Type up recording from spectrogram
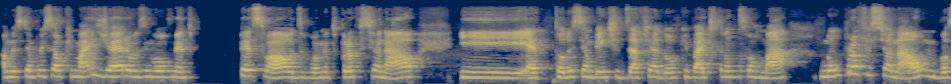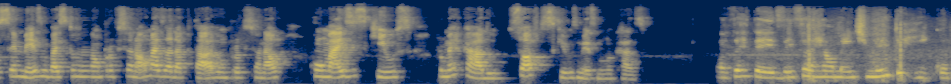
ao mesmo tempo isso é o que mais gera o desenvolvimento pessoal, desenvolvimento profissional e é todo esse ambiente desafiador que vai te transformar num profissional, você mesmo vai se tornar um profissional mais adaptável, um profissional com mais skills para o mercado, soft skills mesmo no caso. Com certeza, isso é realmente muito rico.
